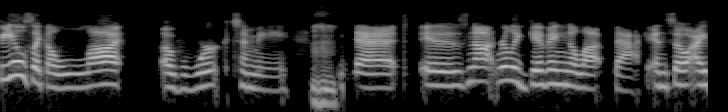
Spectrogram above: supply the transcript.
feels like a lot of work to me mm-hmm. that is not really giving a lot back and so i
